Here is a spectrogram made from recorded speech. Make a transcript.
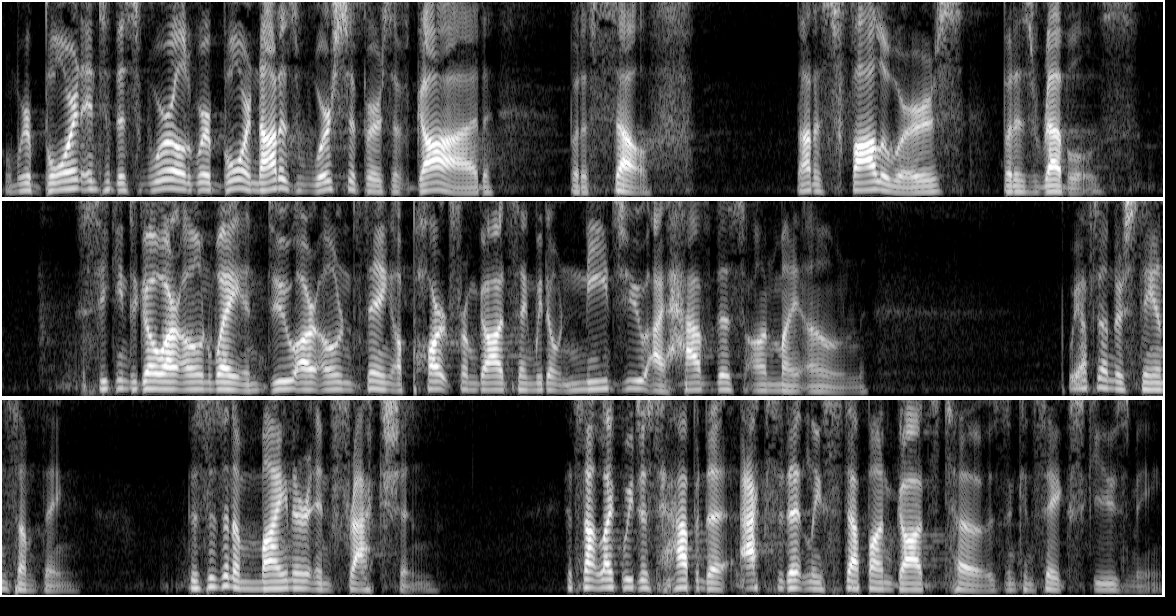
when we're born into this world, we're born not as worshipers of God, but of self. Not as followers, but as rebels. Seeking to go our own way and do our own thing apart from God, saying, We don't need you, I have this on my own. We have to understand something. This isn't a minor infraction. It's not like we just happen to accidentally step on God's toes and can say, Excuse me.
